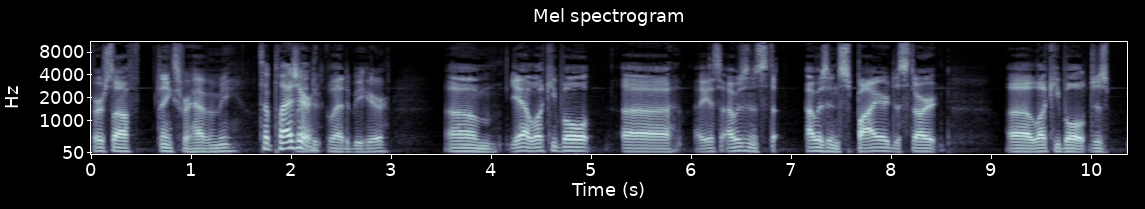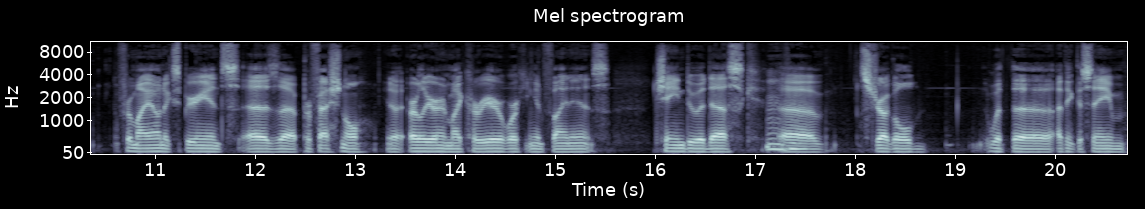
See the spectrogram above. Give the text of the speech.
First off, thanks for having me. It's a pleasure. Glad to, glad to be here. Um, yeah, Lucky Bolt. Uh, I guess I was in I was inspired to start uh, Lucky Bolt just from my own experience as a professional. You know, earlier in my career, working in finance, chained to a desk, mm-hmm. uh, struggled with the I think the same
